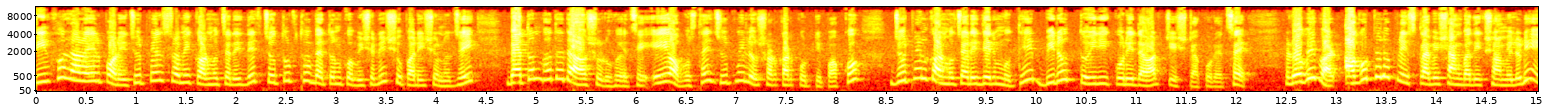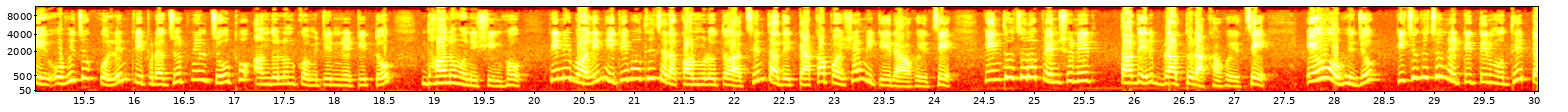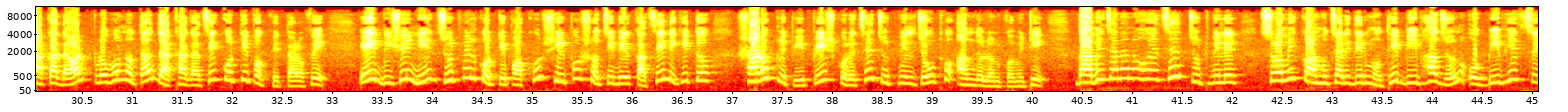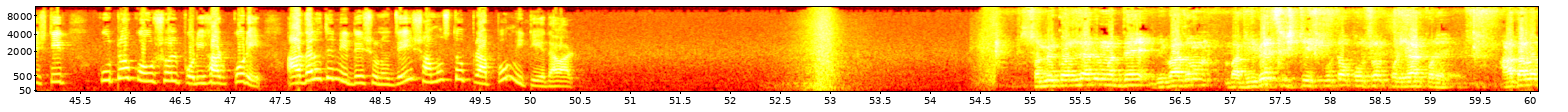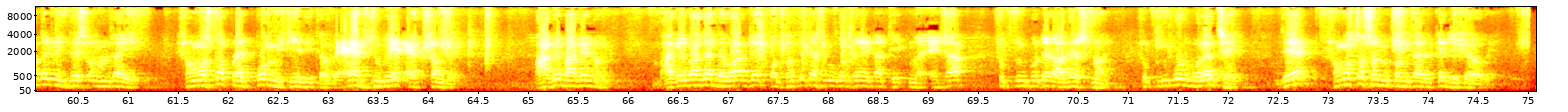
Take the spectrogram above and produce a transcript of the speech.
দীর্ঘ লড়াইয়ের পরে জুটমিল শ্রমিক কর্মচারীদের চতুর্থ বেতন কমিশনের সুপারিশ অনুযায়ী বেতন ভাতা দেওয়া শুরু হয়েছে। এই অবস্থায় জুটমিল ও সরকার কর্তৃপক্ষ জুটমিল কর্মচারীদের মধ্যে বিরোধ তৈরি করে দেওয়ার চেষ্টা করেছে। রবিবার আগরতলা প্রেস ক্লাবের সাংবাদিক সম্মেলনে এই অভিযোগ করলেন ত্রিপুরা জুটমিল যৌথ আন্দোলন কমিটির নেতৃত্ব ধনমণি সিংহ। তিনি বলেন, ইতিমধ্যে যারা কর্মরত আছেন তাদের টাকা পয়সা মিটিয়ে দেওয়া হয়েছে, কিন্তু যারা পেনশনের তাদের ব্রাত্য রাখা হয়েছে। এও অভিযোগ, কিছু কিছু নেতৃত্বের মধ্যে টাকা দেওয়ার প্রবণতা দেখা গেছে কর্তৃপক্ষের তরফে। এই বিষয় নিয়ে জুটমিল কর্তৃপক্ষ শিল্প সচিবের কাছে লিখিত স্মারকলিপি পেশ করেছে জুটমিল যৌথ আন্দোলন কমিটি। দাবি জানানো হয়েছে জুটমিলের শ্রমিক কর্মচারীদের মধ্যে বিভাজন ও বিভেদ সৃষ্টির কুটো কৌশল পরিহার করে আদালতের নির্দেশ অনুযায়ী সমস্ত প্রাপ্য মিটিয়ে দেওয়ার। শ্রমিক কর্মচারীদের মধ্যে বিভাজন বা বিভেদ সৃষ্টির কৌশল পরিহার করে আদালতের নির্দেশ অনুযায়ী সমস্ত প্রাপ্য মিটিয়ে দিতে হবে, এক যুগে একসঙ্গে ভাগে ভাগে নয়। ভাগে ভাগে দেওয়ার যে পদ্ধতিটা শুরু করছেন এটা ঠিক নয়। এটা সুপ্রিম কোর্টের আদেশ নয়। সুপ্রিম কোর্ট বলেছে যে সমস্ত শ্রমিক কর্মচারীকে দিতে হবে।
